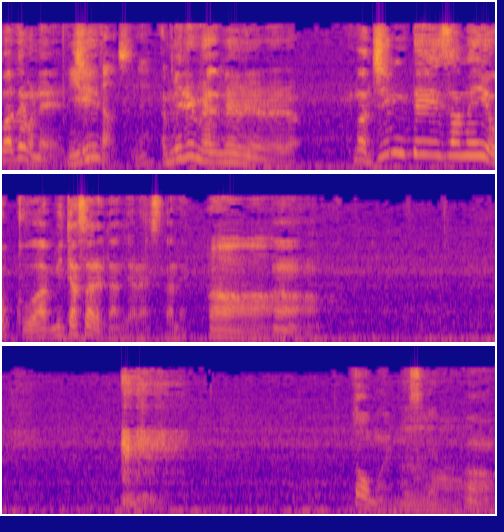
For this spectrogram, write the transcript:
まあでもね、見れたんですね。見れる見れる見れる見れる。まあ、ジンベエザメ欲は満たされたんじゃないですかね。ああ、うん。と思いますよ。ううんん。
